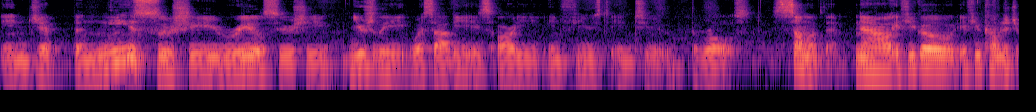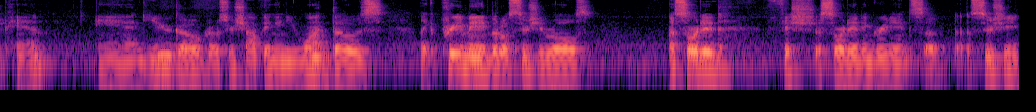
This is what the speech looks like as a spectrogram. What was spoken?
In Japanese sushi, real sushi, usually wasabi is already infused into the rolls. Some of them. Now, if you go if you come to Japan and you go grocery shopping and you want those like pre-made little sushi rolls, assorted fish assorted ingredients of uh, sushi,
